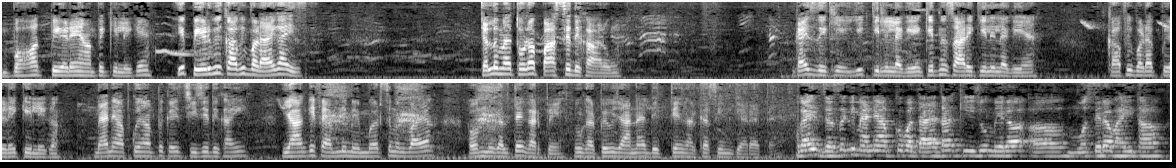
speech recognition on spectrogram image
बहुत पेड़ है यहाँ पे केले के। ये पेड़ भी काफ़ी बड़ा है गाइज़ चलो मैं थोड़ा पास से दिखा रहा हूँ। गाइज़ देखिए, ये केले लगे हैं, कितने सारे केले लगे हैं। काफ़ी बड़ा पेड़ है केले का। मैंने आपको यहाँ पे कई चीज़ें दिखाई। यहाँ के फैमिली मेंबर से मिलवाया और हम निकलते हैं घर पे। तो घर पे भी जाना है, देखते हैं घर का सीन क्या रहता है। गाइज़ जैसा कि मैंने आपको बताया था कि जो मेरा मोसेरा भाई था,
